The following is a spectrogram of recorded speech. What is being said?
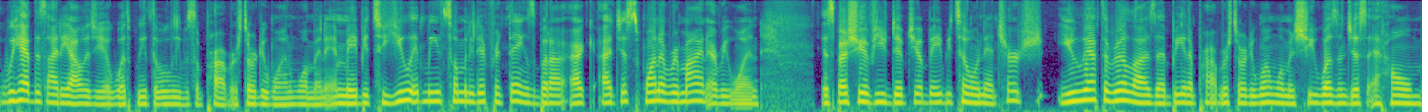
we have this ideology of what we believe is a Proverbs 31 woman, and maybe to you it means so many different things. But I, I, I just want to remind everyone especially if you dipped your baby toe in that church, you have to realize that being a Proverbs 31 woman, she wasn't just at home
